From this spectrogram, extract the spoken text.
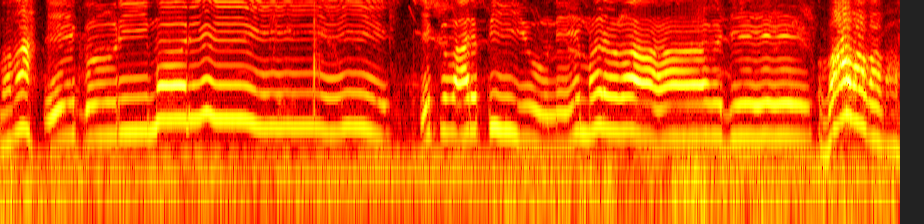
બાબા. વાહ એ ગોરી મોરી એક વાર પીયું ને મળવા આવજે વાહ વાહ. વાહ વાહ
